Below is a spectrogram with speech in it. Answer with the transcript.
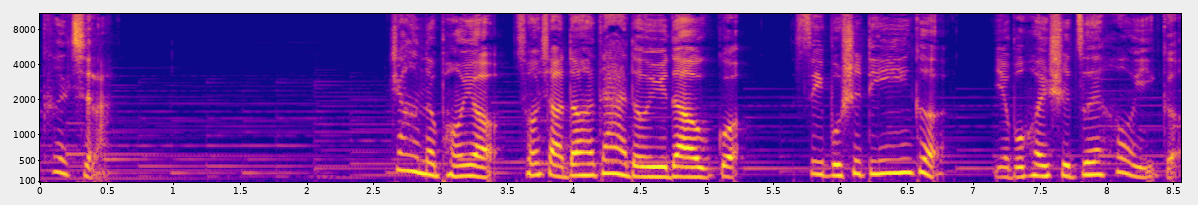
客气啦。”这样的朋友从小到大都遇到过，C 不是第一个，也不会是最后一个。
